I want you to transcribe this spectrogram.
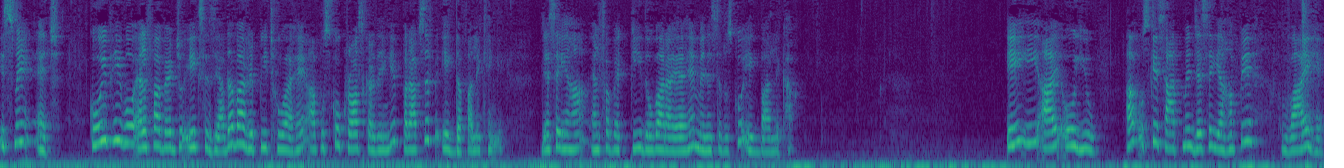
इसमें एच कोई भी वो अल्फ़ाबेट जो एक से ज़्यादा बार रिपीट हुआ है, आप उसको क्रॉस कर देंगे, पर आप सिर्फ़ एक दफ़ा लिखेंगे। जैसे यहाँ अल्फ़ाबेट पी दो बार आया है, मैंने सिर्फ़ उसको एक बार लिखा। ए ई आई ओ यू अब उसके साथ में जैसे यहाँ पे वाई है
